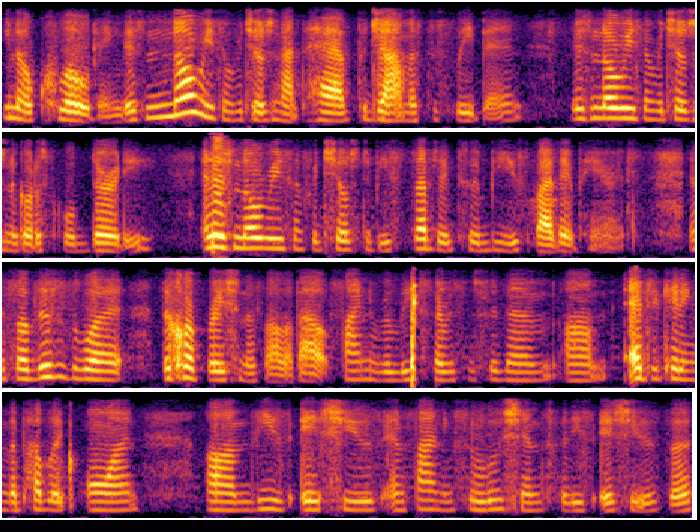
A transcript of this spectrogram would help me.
you know, clothing. There's no reason for children not to have pajamas to sleep in. There's no reason for children to go to school dirty. And there's no reason for children to be subject to abuse by their parents. And so this is what the corporation is all about, finding relief services for them, um, educating the public on um, these issues and finding solutions for these issues. The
